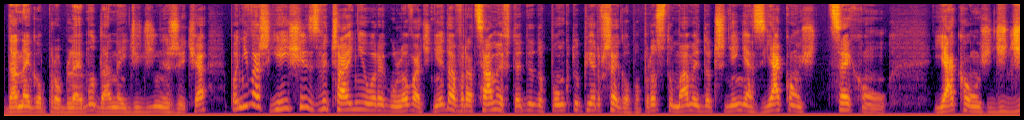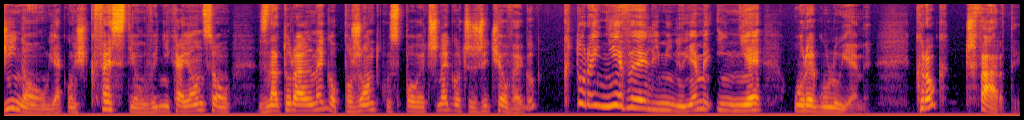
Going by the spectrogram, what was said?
danego problemu, danej dziedziny życia, ponieważ jej się zwyczajnie uregulować nie da. Wracamy wtedy do punktu pierwszego. Po prostu mamy do czynienia z jakąś cechą, jakąś dziedziną, jakąś kwestią wynikającą z naturalnego porządku społecznego czy życiowego, której nie wyeliminujemy i nie uregulujemy. Krok czwarty.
